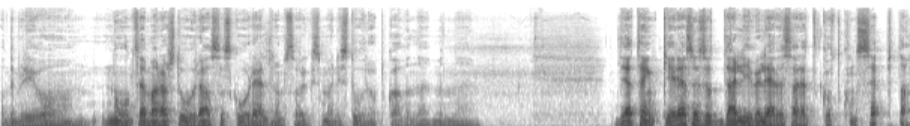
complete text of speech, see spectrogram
Og det blir jo Noen temaer er store, altså skole og eldreomsorg, som er de store oppgavene. Men eh, det jeg tenker Jeg syns jo Der livet leves er et godt konsept, da.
